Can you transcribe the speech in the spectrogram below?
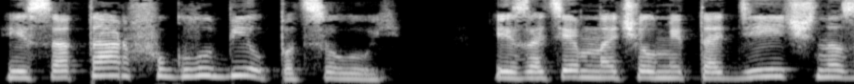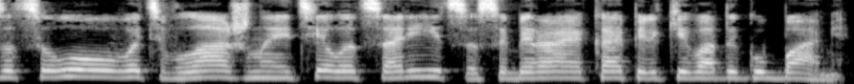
и Сатарф углубил поцелуй, и затем начал методично зацеловывать влажное тело царицы, собирая капельки воды губами.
